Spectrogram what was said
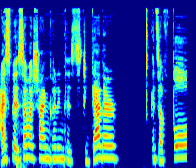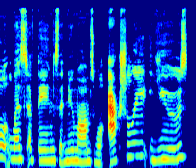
I spent so much time putting this together. It's a full list of things that new moms will actually use.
